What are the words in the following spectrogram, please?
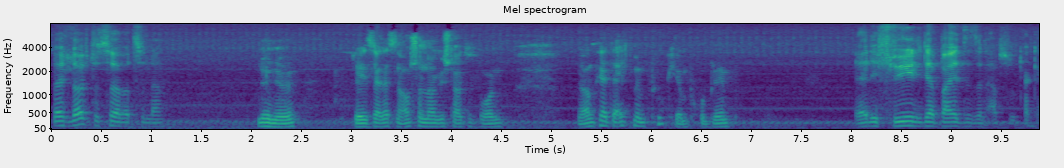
Vielleicht läuft der Server zu lang. Nö, nö. Der ist ja gestern auch schon neu gestartet worden. Irgendwie hat er echt mit dem Flug hier ein Problem. Ja, die Flüge, die dabei sind, sind absolut kacke.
